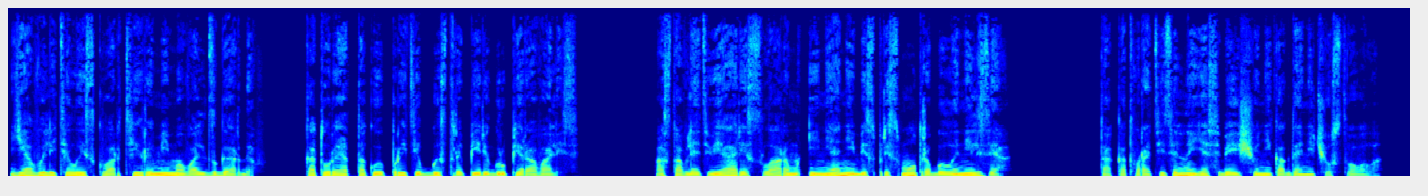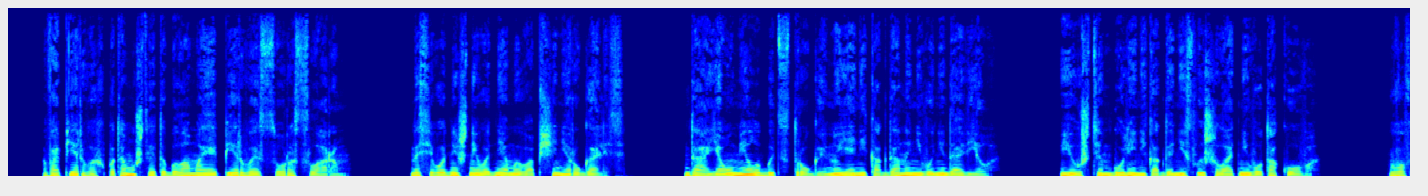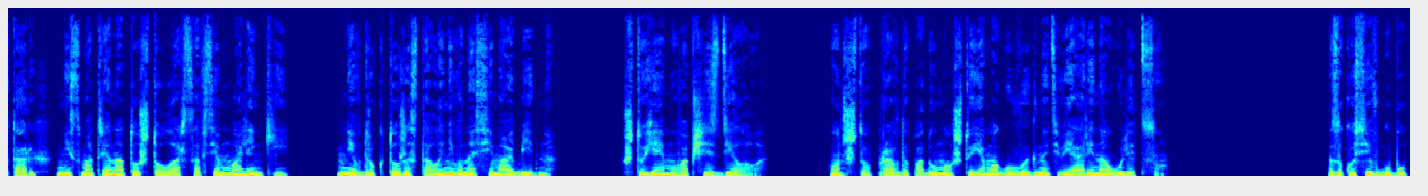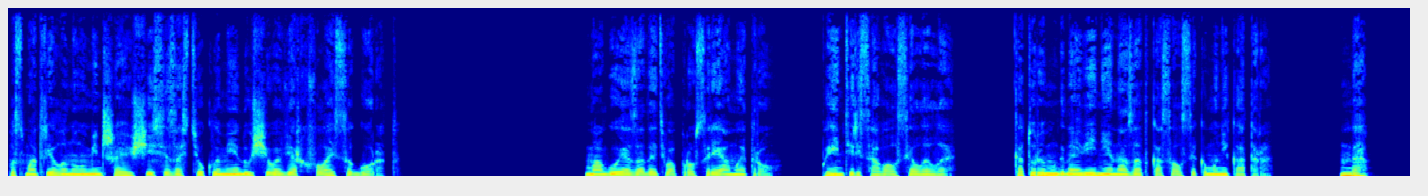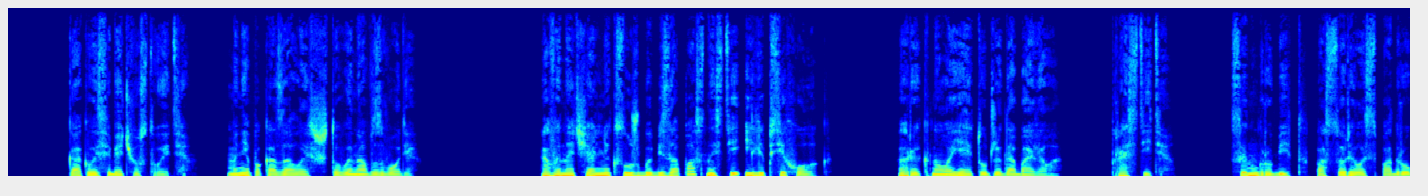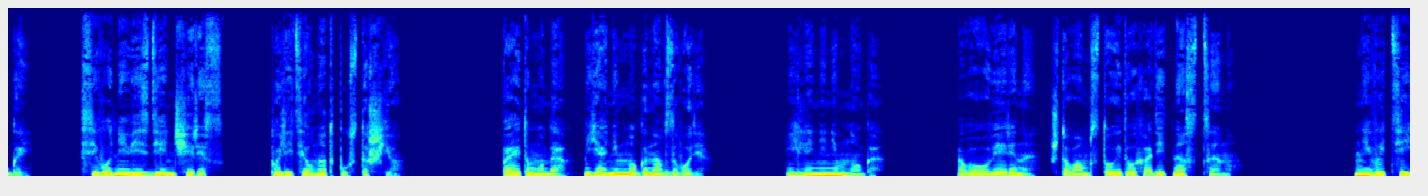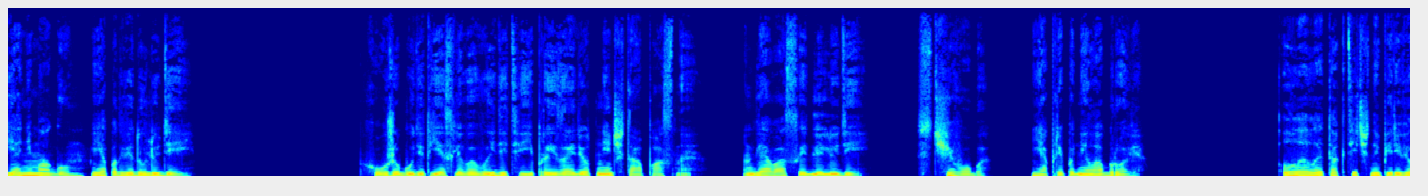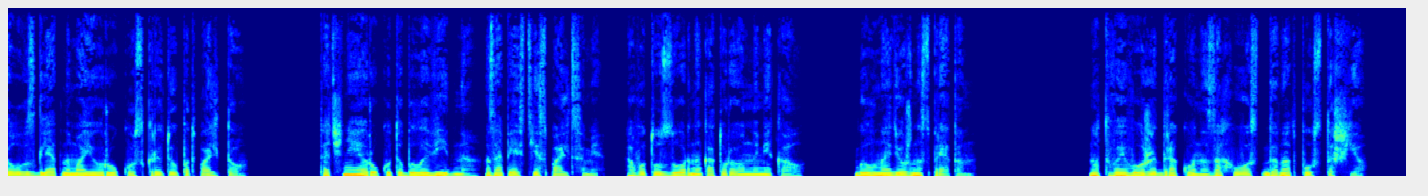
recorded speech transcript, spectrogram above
Я вылетела из квартиры мимо вальцгардов, которые от такой прыти быстро перегруппировались. Оставлять Виари с Ларом и няней без присмотра было нельзя. Так отвратительно я себя еще никогда не чувствовала. Во-первых, потому что это была моя первая ссора с Ларом. До сегодняшнего дня мы вообще не ругались. Да, я умела быть строгой, но я никогда на него не давила. И уж тем более никогда не слышала от него такого. Во-вторых, несмотря на то, что Лар совсем маленький, мне вдруг тоже стало невыносимо обидно. Что я ему вообще сделала? Он что, правда подумал, что я могу выгнать Виари на улицу? Закусив губу, посмотрела на уменьшающийся за стеклами идущего вверх Флайса город. «Могу я задать вопрос Риаметру?» — поинтересовался Леле который мгновение назад касался коммуникатора. «Да». «Как вы себя чувствуете? Мне показалось, что вы на взводе». «А вы начальник службы безопасности или психолог?» Рыкнула я и тут же добавила. «Простите. Сын грубит, поссорилась с подругой. Сегодня весь день через... полетел над пустошью. Поэтому да, я немного на взводе. Или не немного. Вы уверены, что вам стоит выходить на сцену? Не выйти я не могу, я подведу людей. Хуже будет, если вы выйдете, и произойдет нечто опасное. Для вас и для людей. С чего бы? Я приподняла брови. Леле тактично перевел взгляд на мою руку, скрытую под пальто. Точнее, руку-то было видно, запястье с пальцами, а вот узор, на который он намекал, был надежно спрятан. Но твоего же дракона за хвост да над пустошью.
